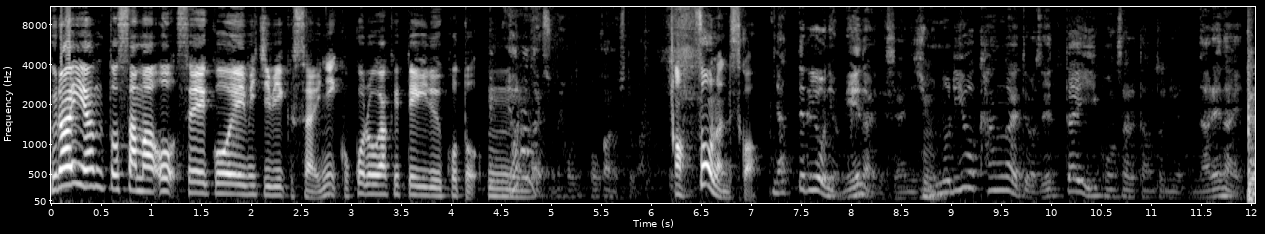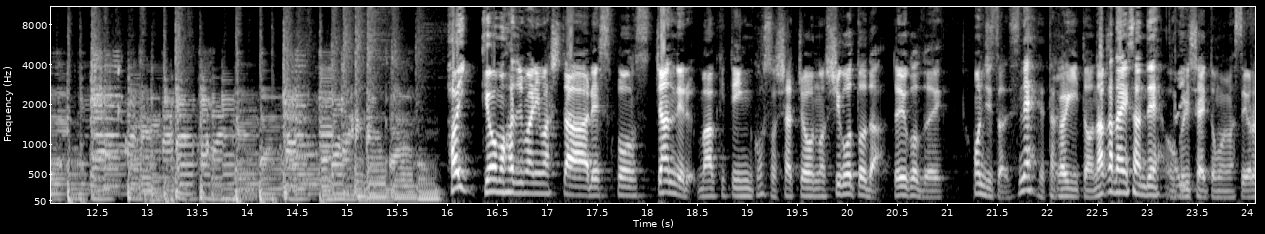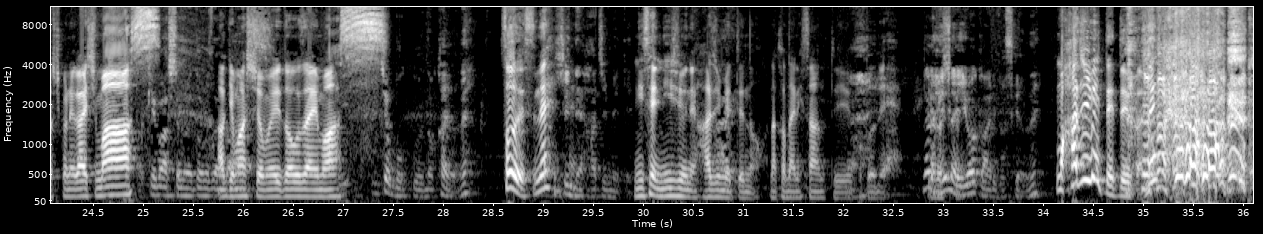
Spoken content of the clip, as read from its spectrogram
クライアント様を成功へ導く際に心がけていること。やらないですよねほ他の人があ、そうなんですかやってるようには見えないですね自分の理由を考えては絶対いいコンサルタントにはなれないはい、今日も始まりました。レスポンスチャンネル、マーケティングこそ社長の仕事だ。ということで、本日はですね、高木と中谷さんでお送りしたいと思います。よろしくお願いします。明けましておめでとうございます明けましておめでとうございます。一応僕の回をねそうですね。新年初めて2020年初めての中谷さんということで。なんか変な違和感ありますけどねまあ、初めてというかね。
